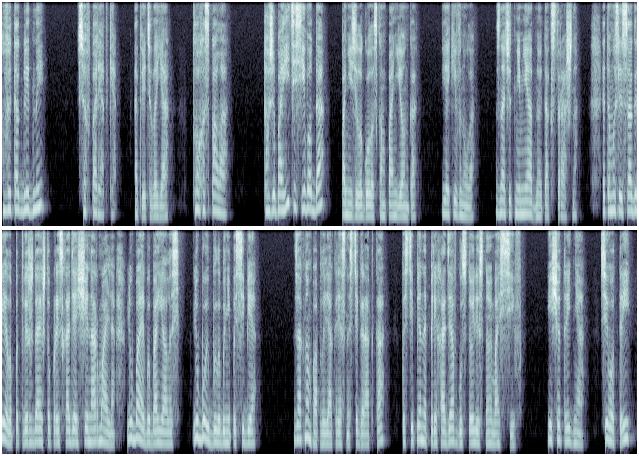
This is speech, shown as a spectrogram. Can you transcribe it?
«Вы так бледны?» Все в порядке», — ответила я. «Плохо спала». «Тоже боитесь его, да?» — понизила голос компаньонка. Я кивнула. «Значит, не мне одной так страшно. Эта мысль согрела, подтверждая, что происходящее нормально. Любая бы боялась. Любой было бы не по себе. За окном поплыли окрестности городка, постепенно переходя в густой лесной массив. Еще три дня. Всего три,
